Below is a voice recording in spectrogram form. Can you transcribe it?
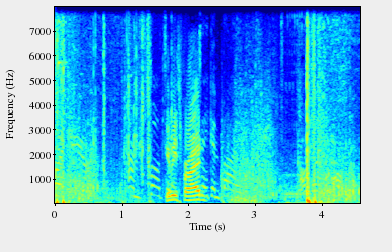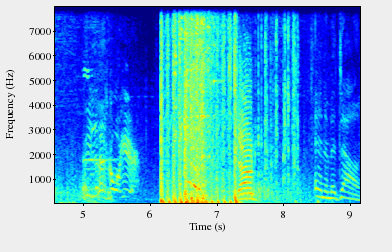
Right here. I'm spotted. Gibby's fried. Down. Enemy down.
